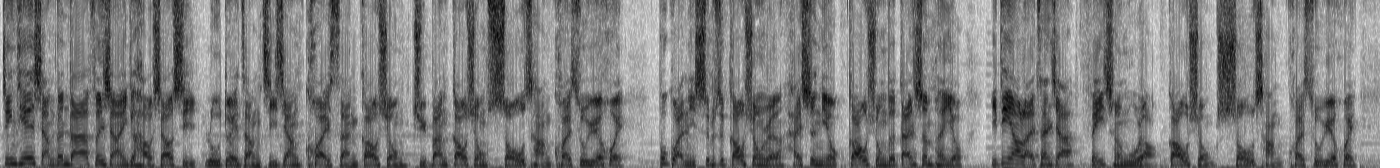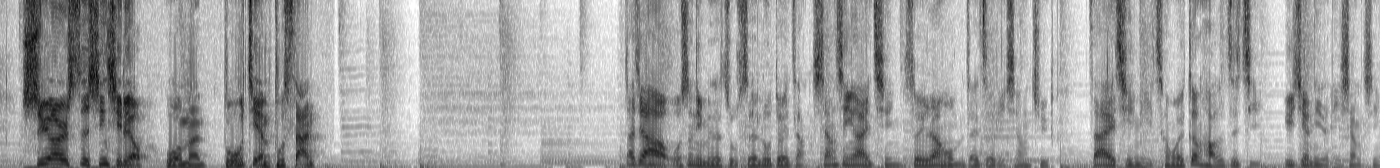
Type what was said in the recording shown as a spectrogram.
今天想跟大家分享一个好消息，陆队长即将快闪高雄，举办高雄首场快速约会。不管你是不是高雄人，还是你有高雄的单身朋友，一定要来参加非诚勿扰高雄首场快速约会。十月二十四星期六，我们不见不散。大家好，我是你们的主持人陆队长。相信爱情，所以让我们在这里相聚，在爱情里成为更好的自己，遇见你的理想型。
